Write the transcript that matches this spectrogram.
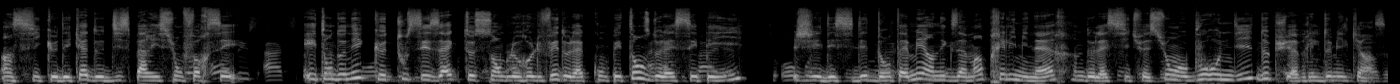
ainsi que des cas de disparition forcée. Étant donné que tous ces actes semblent relever de la compétence de la CPI, j'ai décidé d'entamer un examen préliminaire de la situation au Burundi depuis avril 2015.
